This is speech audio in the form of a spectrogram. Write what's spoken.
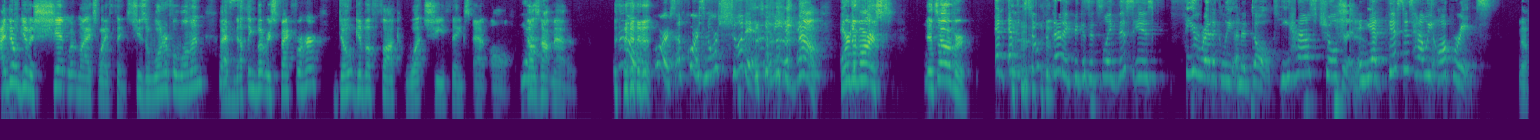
I don't give a shit what my ex-wife thinks. She's a wonderful woman. Yes. I have nothing but respect for her. Don't give a fuck what she thinks at all. Yeah. Does not matter. no, of course, of course, nor should it. I mean, no, we're divorced. It's over. And and it's so pathetic because it's like this is theoretically an adult. He has children, Shit. and yet this is how he operates. Ugh.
